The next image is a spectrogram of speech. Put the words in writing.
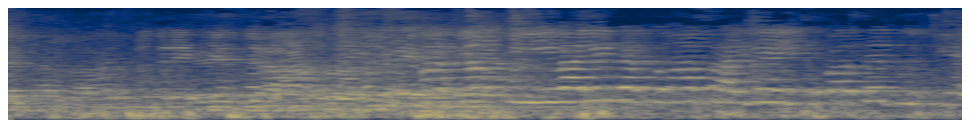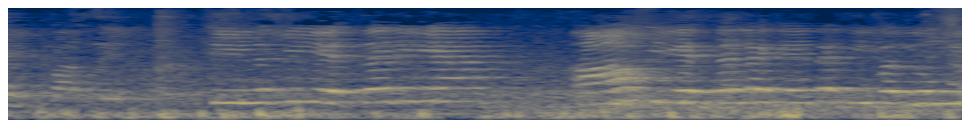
ਅੰਗਰੇਜ਼ੀ ਕਰਾਉਣ ਮਤਲਬ p ਵਾਲੀ ਰਕਮਾਂ ਸਾਰੀਆਂ ਇੱਕ ਪਾਸੇ ਦੂਜੀਆਂ ਇੱਕ ਪਾਸੇ। ਤਿੰਨ ਵੀ ਇੱਧਰ ਹੀ ਹੈ ਆ ਵੀ ਇੱਧਰ ਲੱਗੇ ਤਾਂ ਕੀ ਬਦਲੂਗੀ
